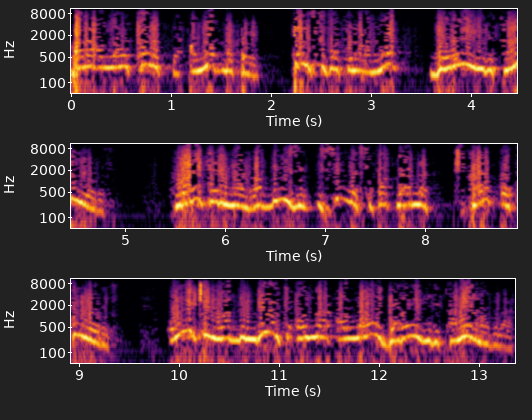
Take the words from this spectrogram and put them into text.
bana Allah'ı tanıt de, anlat bakayım. Hem sıfatını anlat, gereği gibi tanımıyoruz. Kur'an-ı Kerim'den Rabbimizin isim ve sıfatlarını çıkarıp okumuyoruz. Onun için Rabbim diyor ki onlar Allah'ı gereği gibi tanıyamadılar.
